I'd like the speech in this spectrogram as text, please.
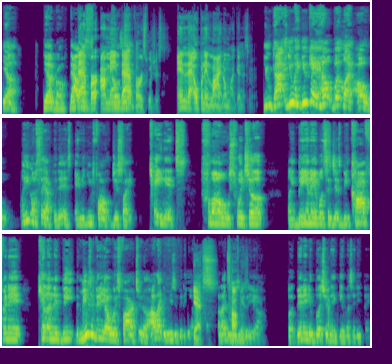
Yeah, yeah, bro. That, that was, ver- I mean, that, that verse was just and that opening line. Oh my goodness, man. You got you. You can't help but like, oh, what he gonna say after this? And then you follow just like cadence, flow, switch up, like being able to just be confident, killing the beat. The music video is fire too, though. I like the music video. Yes, I like the music, music video. video. But Benny the Butcher didn't give us anything.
